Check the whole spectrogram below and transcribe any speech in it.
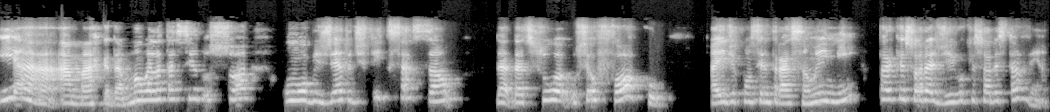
e a, a marca da mão, ela está sendo só um objeto de fixação da, da, sua, o seu foco aí de concentração em mim, para que a senhora diga o que a senhora está vendo.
